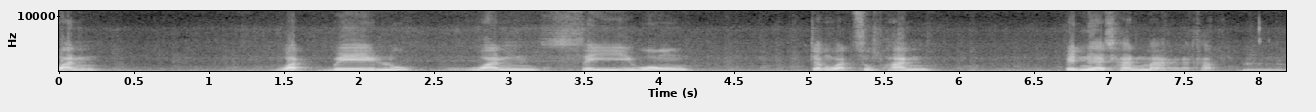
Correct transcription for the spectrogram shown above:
วัน วัดเวลุวันศรีวงศ์จังหวัดสุพรรณ เป็นเนื้อชานหมากนะครับ อืม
